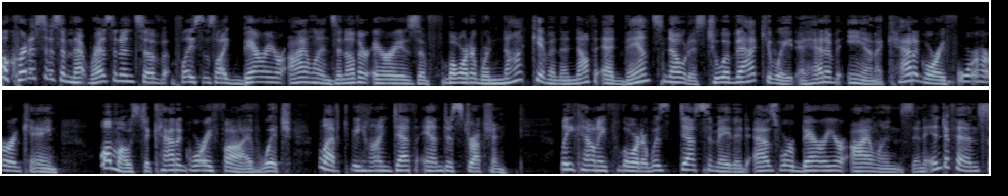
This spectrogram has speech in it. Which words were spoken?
A criticism that residents of places like Barrier Islands and other areas of Florida were not given enough advance notice to evacuate ahead of Ian, a category four hurricane, almost a category five, which left behind death and destruction. Lee County, Florida was decimated, as were Barrier Islands. And in defense,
